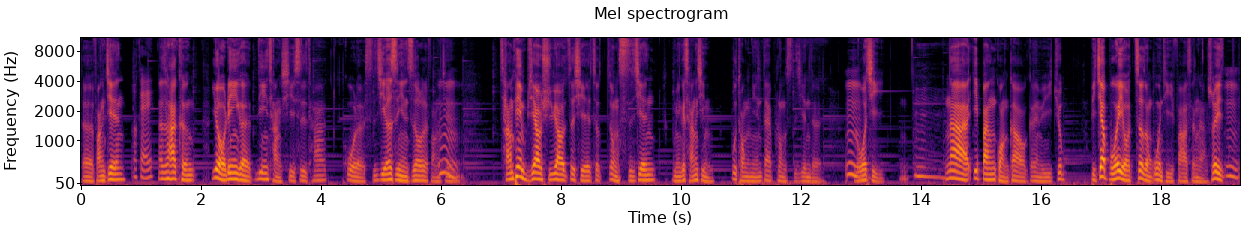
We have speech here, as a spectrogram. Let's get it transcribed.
的房间，OK，但是他可能又有另一个另一场戏是他过了十几二十年之后的房间。嗯。长片比较需要这些这这种时间，每个场景不同年代、不同时间的嗯。逻辑。嗯，那一般广告跟 MV 就比较不会有这种问题发生了，所以嗯。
